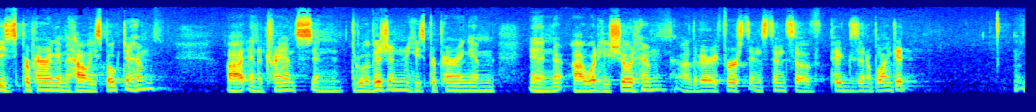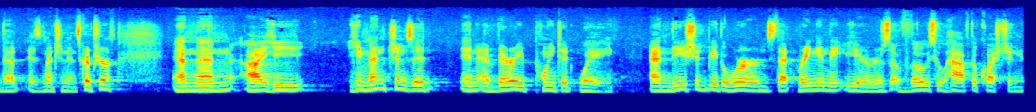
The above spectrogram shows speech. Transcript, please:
He's preparing him how he spoke to him uh, in a trance and through a vision. He's preparing him in uh, what he showed him, uh, the very first instance of pigs in a blanket that is mentioned in Scripture. And then uh, he, he mentions it in a very pointed way. And these should be the words that ring in the ears of those who have the question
